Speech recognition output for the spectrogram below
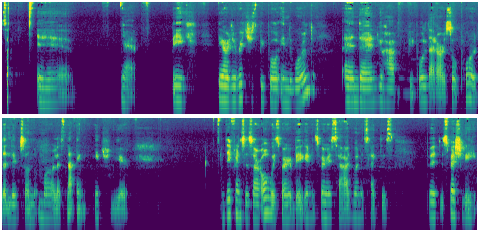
so uh, yeah big they are the richest people in the world and then you have people that are so poor that lives on more or less nothing each year. Differences are always very big and it's very sad when it's like this but especially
